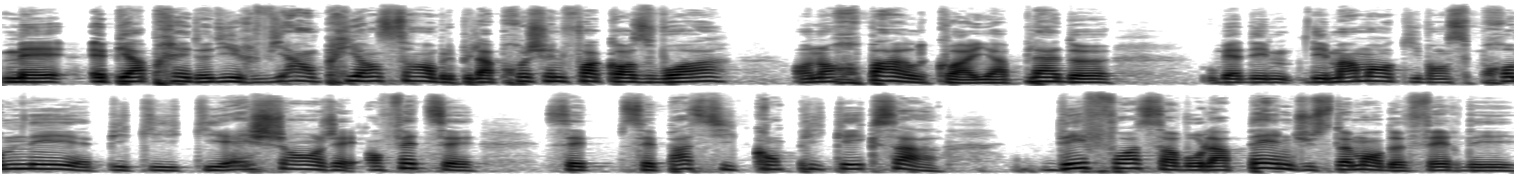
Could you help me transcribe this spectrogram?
Mais, et puis après, de dire, viens, on prie ensemble. Et puis la prochaine fois qu'on se voit, on en reparle. Quoi. Il y a plein de... Ou bien des, des mamans qui vont se promener et puis qui, qui échangent. En fait, c'est c'est c'est pas si compliqué que ça. Des fois, ça vaut la peine justement de faire des,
